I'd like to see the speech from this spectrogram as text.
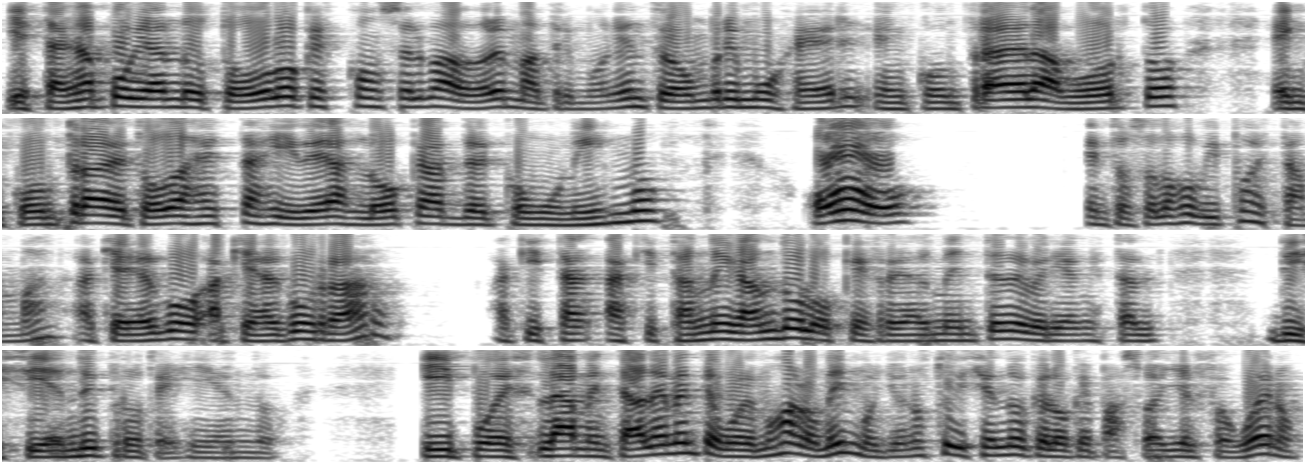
y están apoyando todo lo que es conservador, el matrimonio entre hombre y mujer, en contra del aborto, en contra de todas estas ideas locas del comunismo. O entonces los obispos están mal, aquí hay algo, aquí hay algo raro. Aquí están, aquí están negando lo que realmente deberían estar diciendo y protegiendo. Y pues lamentablemente volvemos a lo mismo. Yo no estoy diciendo que lo que pasó ayer fue bueno.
